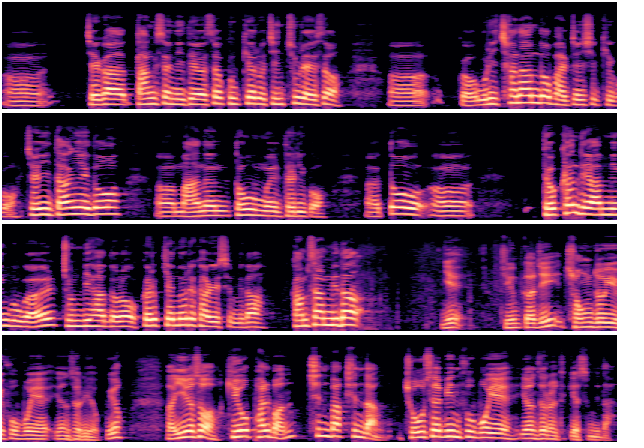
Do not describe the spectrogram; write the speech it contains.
어, 제가 당선이 되어서 국회로 진출해서 어, 그 우리 천안도 발전시키고 저희 당에도 어, 많은 도움을 드리고 어, 또더 큰 대한민국을 준비하도록 그렇게 노력하겠습니다. 감사합니다. 예, 지금까지 정조희 후보의 연설이었고요. 아, 이어서 기호 8번 친박신당 조세빈 후보의 연설을 듣겠습니다.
